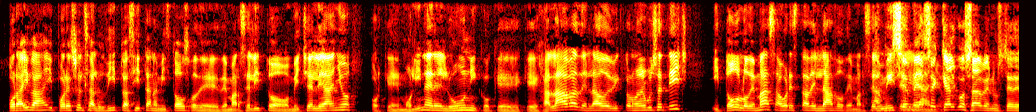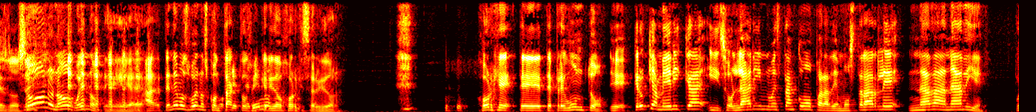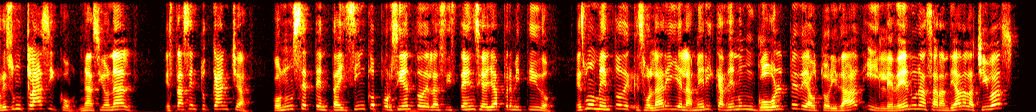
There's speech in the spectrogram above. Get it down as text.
Por ahí va, y por eso el saludito así tan amistoso de, de Marcelito Michele Año, porque Molina era el único que, que jalaba del lado de Víctor Manuel Bucetich, y todo lo demás ahora está del lado de Marcelo A mí se me hace Año. que algo saben ustedes dos. ¿eh? No, no, no, bueno, eh, tenemos buenos contactos, mi vemos- querido Jorge Servidor. Jorge, te, te pregunto, eh, creo que América y Solari no están como para demostrarle nada a nadie, pero es un clásico nacional. Estás en tu cancha con un 75% de la asistencia ya permitido. Es momento de que Solari y el América den un golpe de autoridad y le den una zarandeada a las Chivas.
